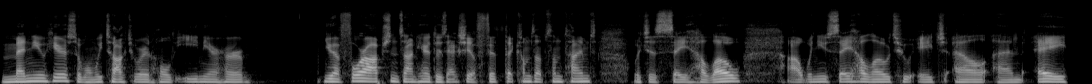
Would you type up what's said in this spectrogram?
menu here. So when we talk to her and hold E near her, you have four options on here. There's actually a fifth that comes up sometimes, which is say hello. Uh, when you say hello to HLNA,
